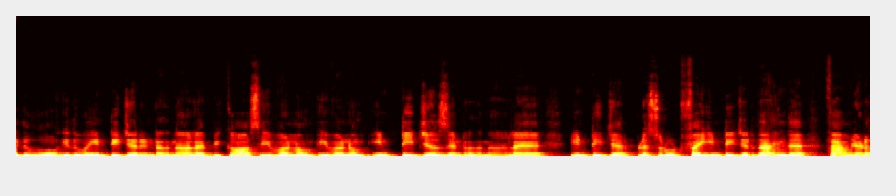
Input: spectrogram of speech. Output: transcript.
இதுவும் இதுவும் இன்டிஜர்ன்றதுனால பிகாஸ் இவனும் இவனும் இன்டிஜர்ஸ் என்றதுனால integer plus root five integer தான் இந்த ஃபேமிலியோட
